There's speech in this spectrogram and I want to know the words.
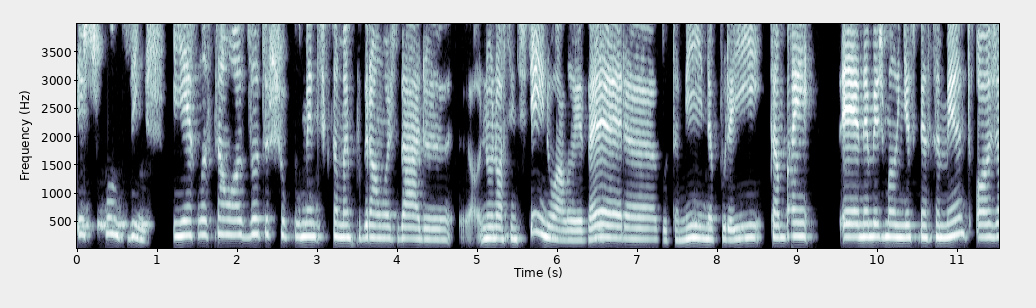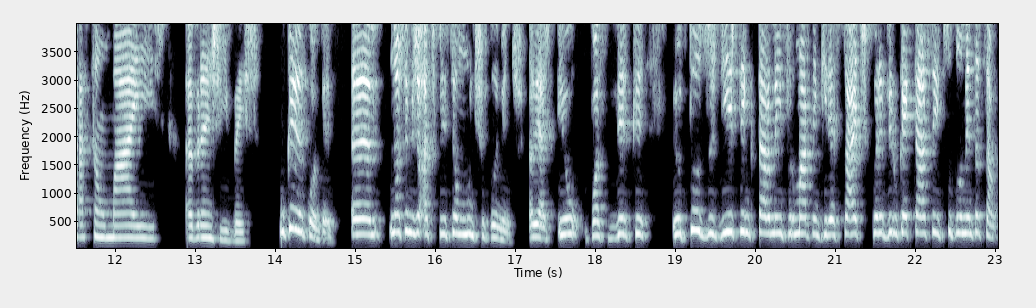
estes pontozinhos. E em relação aos outros suplementos que também poderão ajudar eh, no nosso intestino, aloe vera, glutamina, por aí, também é na mesma linha de pensamento ou já são mais abrangíveis? O que é que acontece? Uh, nós temos à disposição muitos suplementos. Aliás, eu posso dizer que eu todos os dias tenho que estar-me a informar, tenho que ir a sites para ver o que é que está a sair de suplementação.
